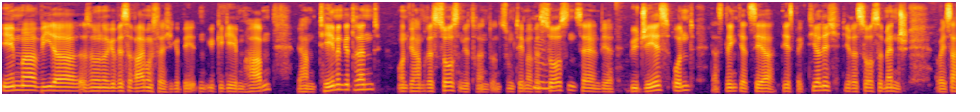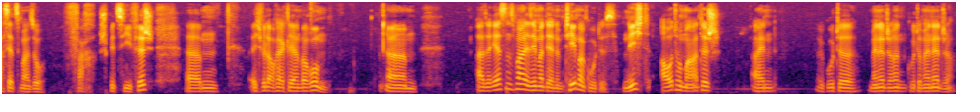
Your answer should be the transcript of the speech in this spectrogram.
immer wieder so eine gewisse Reibungsfläche gebeten, gegeben haben. Wir haben Themen getrennt und wir haben Ressourcen getrennt. Und zum Thema mhm. Ressourcen zählen wir Budgets und, das klingt jetzt sehr despektierlich, die Ressource Mensch. Aber ich sage es jetzt mal so fachspezifisch. Ähm, ich will auch erklären, warum. Ähm, also erstens mal ist jemand, der in einem Thema gut ist, nicht automatisch ein gute Managerin, guter Manager.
